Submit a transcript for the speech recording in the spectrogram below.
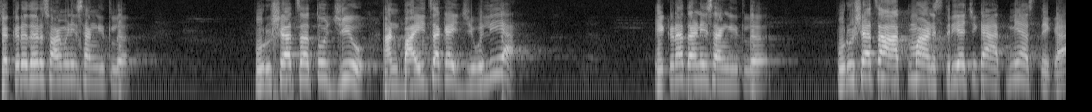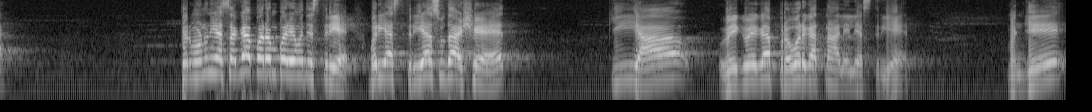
चक्रधर स्वामींनी सांगितलं पुरुषाचा तो जीव आणि बाईचा काही जीवलिया एकनाथांनी सांगितलं पुरुषाचा आत्मा आणि स्त्रियाची काय आत्मी असते का? तर म्हणून या सगळ्या परंपरेमध्ये स्त्री आहे. बरं या स्त्रिया सुद्धा अशा आहेत की या वेगवेगळ्या प्रवर्गातनं आलेल्या स्त्री आहेत. म्हणजे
